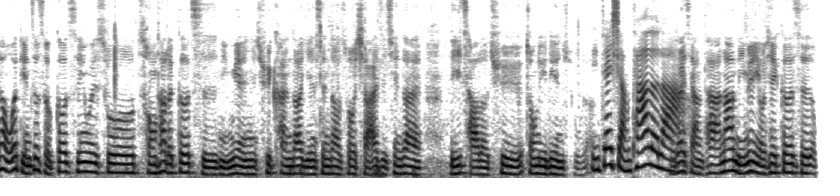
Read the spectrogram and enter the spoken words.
那我点这首歌是因为说，从他的歌词里面去看到延伸到说，小孩子现在离巢了，去中立念书了。你在想他了啦？我在想他。那里面有些歌词，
